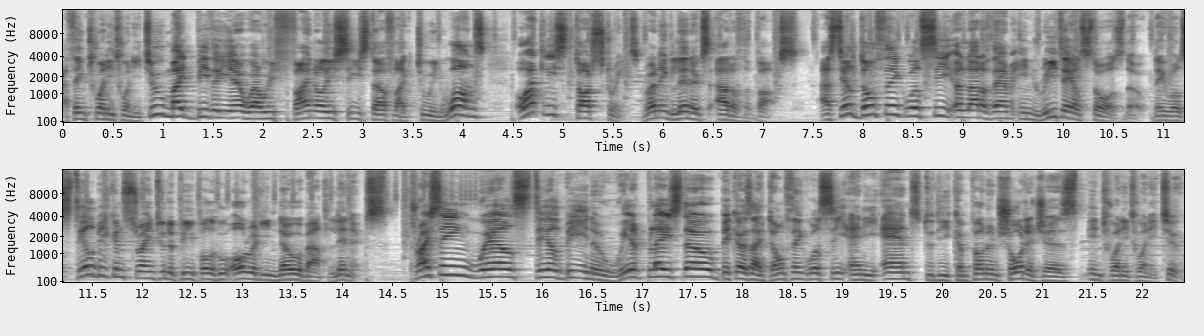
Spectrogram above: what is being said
I think 2022 might be the year where we finally see stuff like 2-in-1s, or at least touchscreens, running Linux out of the box. I still don't think we'll see a lot of them in retail stores though, they will still be constrained to the people who already know about Linux. Pricing will still be in a weird place though, because I don't think we'll see any end to the component shortages in 2022.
